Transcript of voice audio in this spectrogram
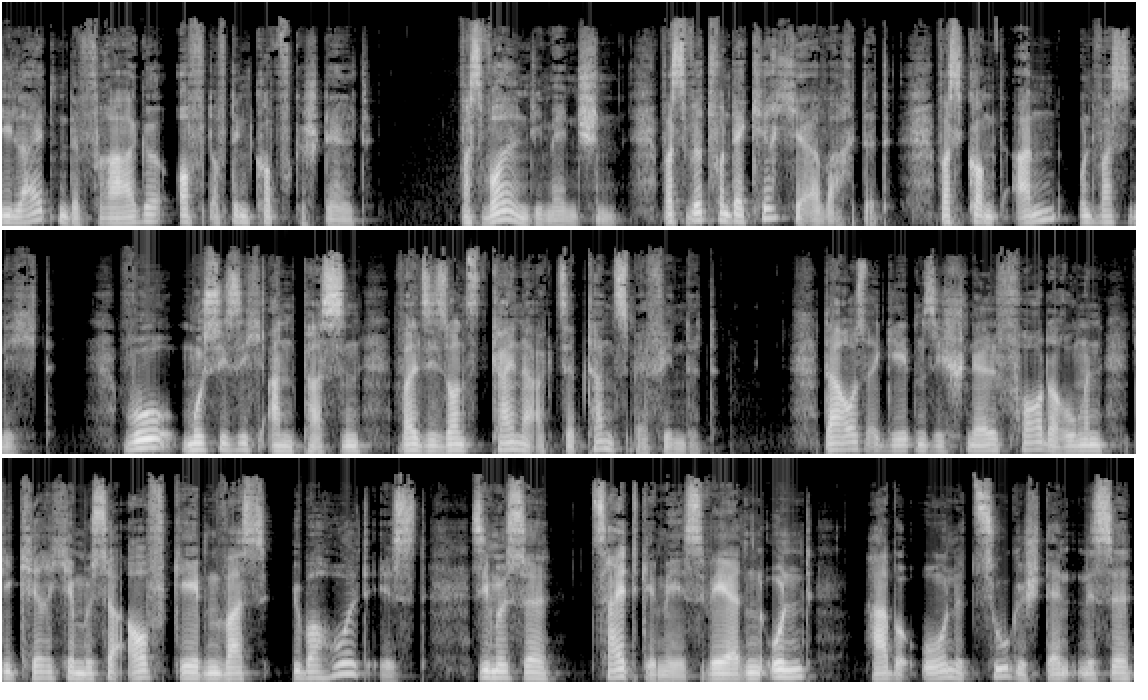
die leitende Frage oft auf den Kopf gestellt. Was wollen die Menschen? Was wird von der Kirche erwartet? Was kommt an und was nicht? Wo muss sie sich anpassen, weil sie sonst keine Akzeptanz mehr findet? Daraus ergeben sich schnell Forderungen, die Kirche müsse aufgeben, was überholt ist, sie müsse zeitgemäß werden und habe ohne Zugeständnisse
